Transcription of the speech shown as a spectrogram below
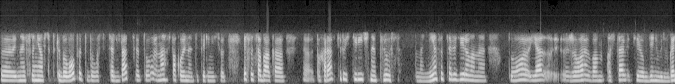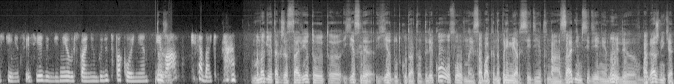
э, если у нее все-таки был опыт, была социализация, то она спокойно это перенесет. Если собака э, по характеру истеричная, плюс она не социализированная, то я желаю вам оставить ее где-нибудь в гостинице и съездить без нее в Испанию. Будет спокойнее. И вам, и собаки. Многие также советуют, э, если едут куда-то далеко, условно, и собака, например, сидит на заднем сидении, ну или в багажнике,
